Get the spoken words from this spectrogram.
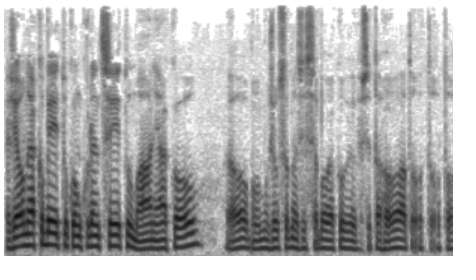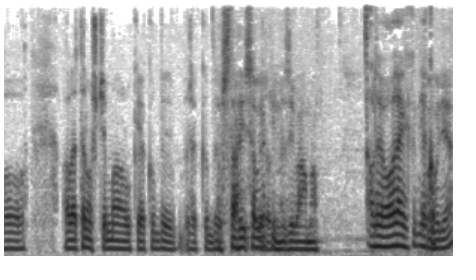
Takže on jakoby tu konkurenci tu má nějakou, jo, můžou se mezi sebou jakoby přetahovat o to, o to ale ten oštěp má Luky, jakoby, řekl bych. Vztahy jsou jaký mezi váma? Ale jo, tak jako... Pohodě?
